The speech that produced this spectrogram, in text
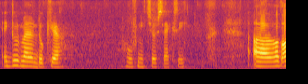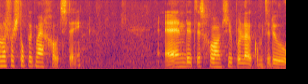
Ik doe het met een doekje. Hoeft niet zo sexy. want anders verstop ik mijn gootsteen. En dit is gewoon super leuk om te doen.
